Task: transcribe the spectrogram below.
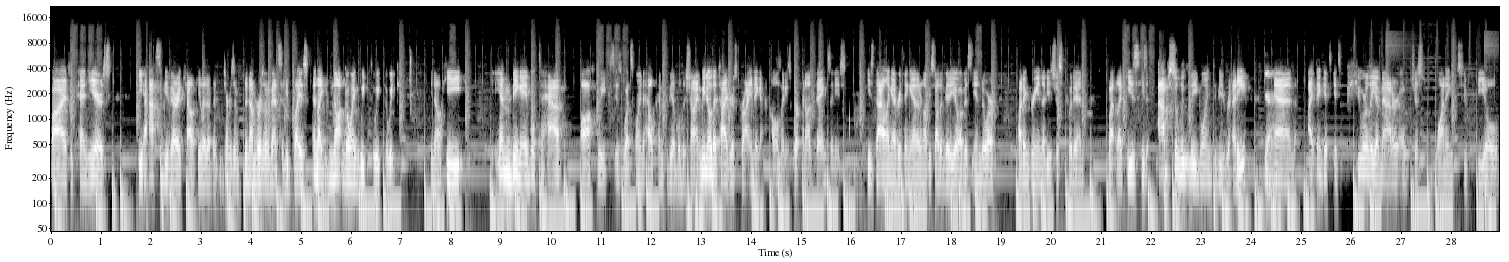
five to ten years, he has to be very calculative in terms of the numbers of events that he plays and like not going week to week to week. You know, he him being able to have off weeks is what's going to help him to be able to shine. We know that Tiger's grinding at home and he's working on things and he's he's dialing everything in. I don't know if you saw the video of his indoor putting green that he's just put in, but like he's he's absolutely going to be ready. Yeah. And I think it's it's purely a matter of just wanting to feel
